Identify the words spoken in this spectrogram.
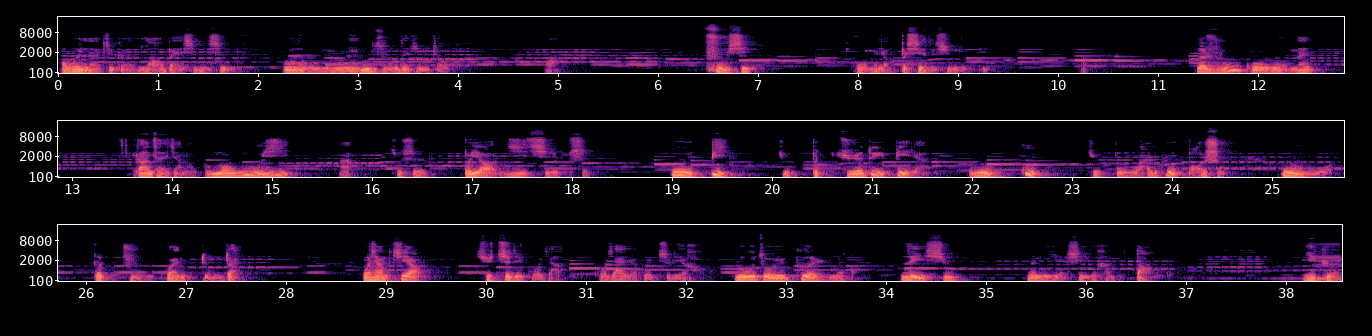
为了这个老百姓的幸福，为了我们民族的这种啊复兴，我们要不懈的去努力。那如果我们刚才讲了，我们务意啊，就是不要意气用事，务必就不绝对必然，务固就不顽固保守。勿我不主观独断，我想这样去治理国家，国家也会治理好。如果作为个人的话，内修，那你也是一个很棒的、一个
